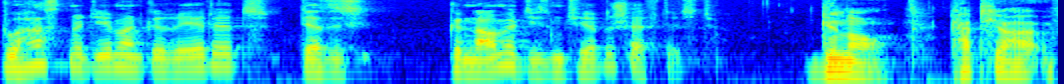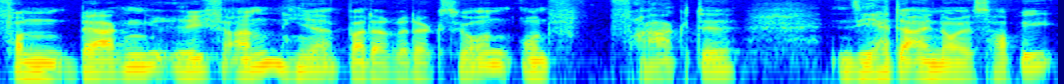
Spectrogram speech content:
Du hast mit jemand geredet, der sich genau mit diesem Tier beschäftigt. Genau. Katja von Bergen rief an hier bei der Redaktion und fragte, sie hätte ein neues Hobby.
